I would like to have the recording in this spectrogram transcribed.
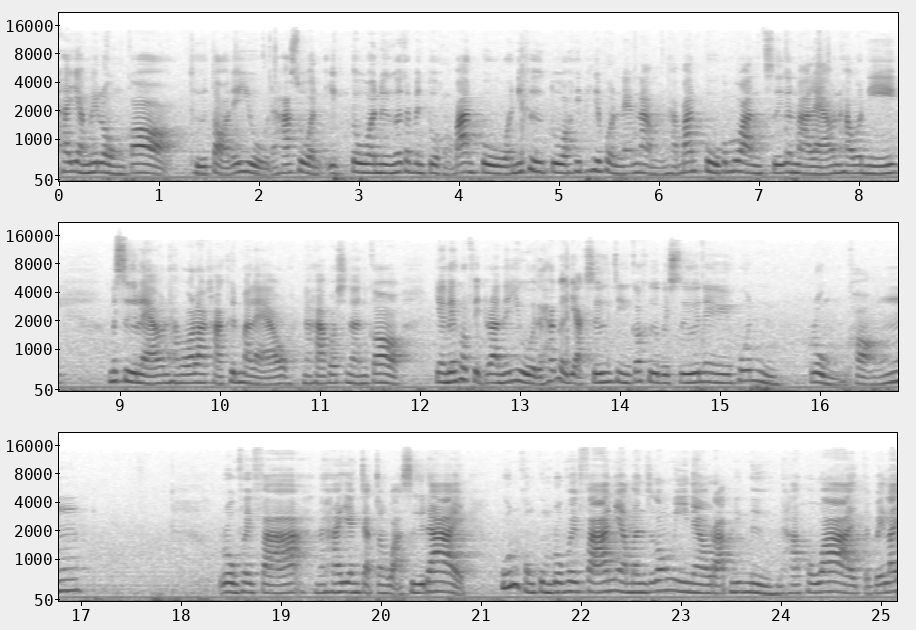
ถ้ายังไม่ลงก็ถือต่อได้อยู่นะคะ ส่วนอีกตัวหนึ่งก็จะเป็นตัวของบ้านปู อันนี้คือตัวที่พี่พลแนะนำนะคะ บ้านปูก็เมื่อวานซื้อกันมาแล้วนะคะ วันนี้ไม่ซื้อแล้วนะคะ เพราะราคาขึ้นมาแล้วนะคะ เพราะฉะนั้นก็ยังได้ profit run ได้อยู่ แต่ถ้าเกิดอยากซื้อจริงก็คือไปซื้อในหุ้นกลุ่มของโรงไฟฟ้านะคะ ยังจับจังหวะซื้อได้ หุ้นของกลุ่มโรงไฟฟ้าเนี่ยมันจะต้องมีแนวรับนิดนึงนะคะ เพราะว่าจะไปไล่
